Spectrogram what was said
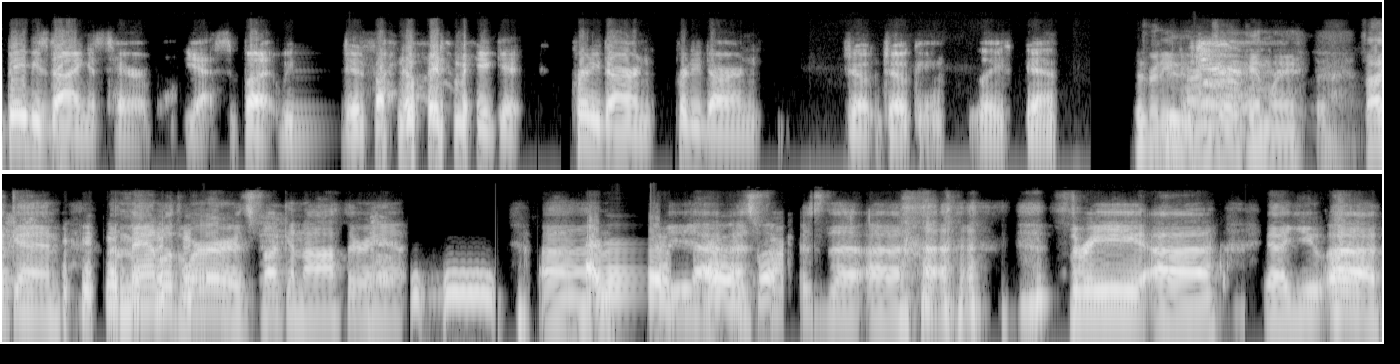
Babies dying is terrible, yes, but we did find a way to make it pretty darn, pretty darn jo- joking. Like, yeah. This Pretty dude- darn jokingly. fucking the man with words, fucking author and I um, wrote a, I yeah wrote as far as the uh three uh yeah you uh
